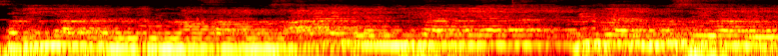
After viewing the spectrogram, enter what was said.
Seringkali dari guna satu saya dan dia dia di itu sila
